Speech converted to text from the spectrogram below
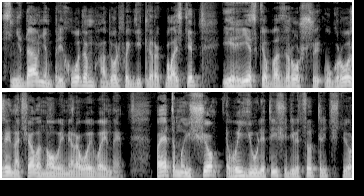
с недавним приходом Адольфа Гитлера к власти и резко возросшей угрозой начала новой мировой войны. Поэтому еще в июле 1934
